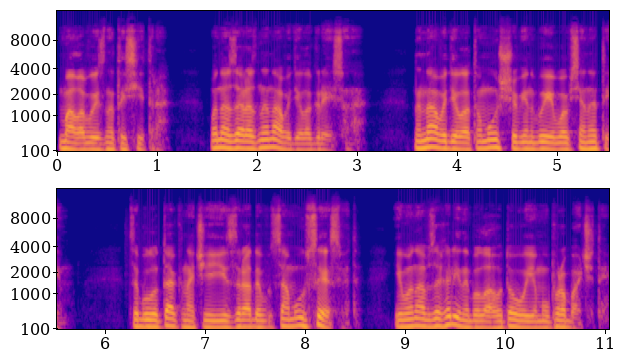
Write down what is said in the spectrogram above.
Мала визнати Сітра. Вона зараз ненавиділа Грейсона. Ненавиділа тому, що він виявився не тим. Це було так, наче її зрадив сам Усесвіт, і вона взагалі не була готова йому пробачити.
